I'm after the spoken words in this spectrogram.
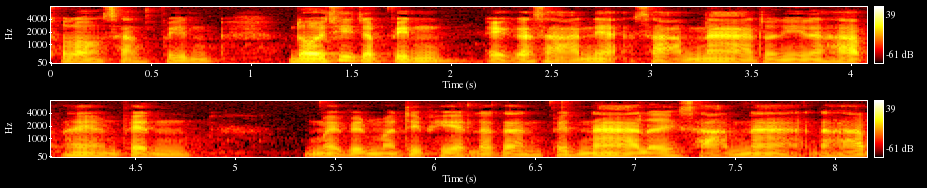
ทดลองสั่งปริ้น โดยที่จะปริ้นเอกสารเนี่ยสหน้าตัวนี้นะครับ ให้มันเป็นไม่เป็นมัลติเพจแล้วกันเป็นหน้าเลย 3 หน้านะครับ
